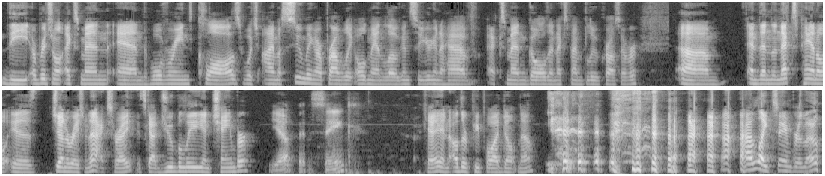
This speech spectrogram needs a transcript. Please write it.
the original X Men and Wolverine's claws, which I'm assuming are probably Old Man Logan. So you're going to have X Men Gold and X Men Blue crossover. Um, and then the next panel is Generation X, right? It's got Jubilee and Chamber. Yep, and Synch. Okay, and other people I don't know. I like Chamber though.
